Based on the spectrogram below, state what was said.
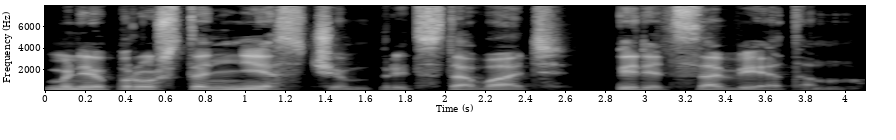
мне просто не с чем представать перед советом.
